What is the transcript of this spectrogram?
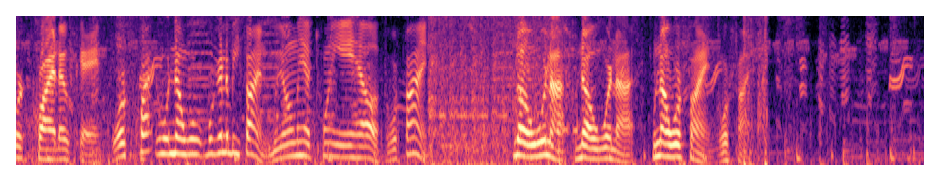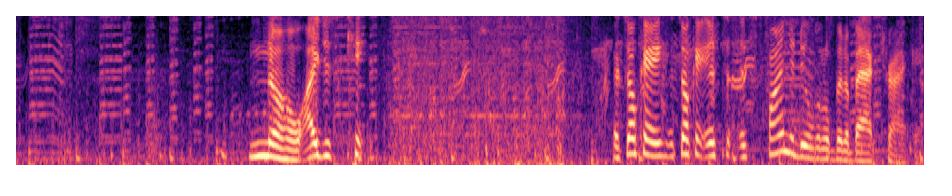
We're quite okay. We're quite, no, we're, we're gonna be fine. We only have 28 health. We're fine. No, we're not. No, we're not. No, we're fine. We're fine. No, I just can't. It's okay. It's okay. It's it's fine to do a little bit of backtracking.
